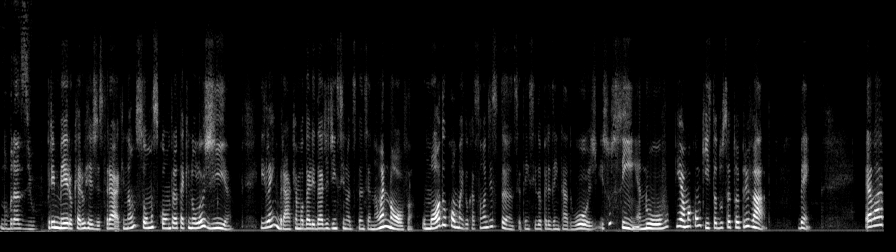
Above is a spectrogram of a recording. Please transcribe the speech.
no Brasil. Primeiro, quero registrar que não somos contra a tecnologia. E lembrar que a modalidade de ensino à distância não é nova. O modo como a educação à distância tem sido apresentado hoje, isso sim é novo e é uma conquista do setor privado. Bem, ela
